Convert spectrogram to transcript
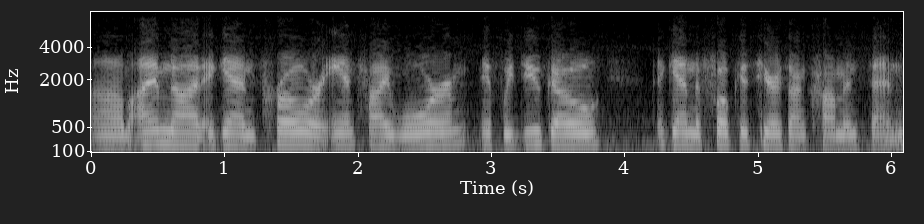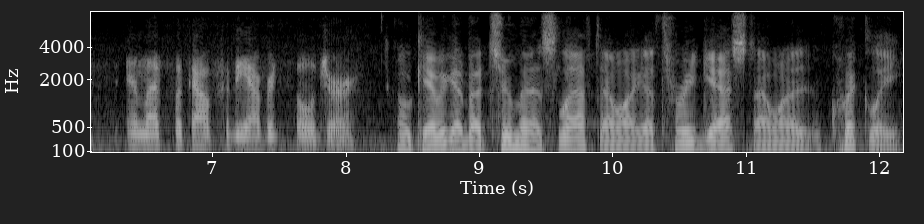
Um, I am not, again, pro or anti-war. If we do go, again, the focus here is on common sense, and let's look out for the average soldier. Okay, we got about two minutes left. I want I got three guests. I want to quickly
